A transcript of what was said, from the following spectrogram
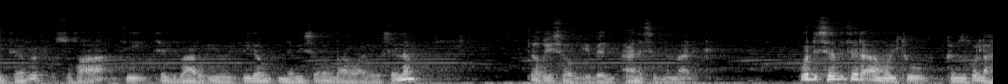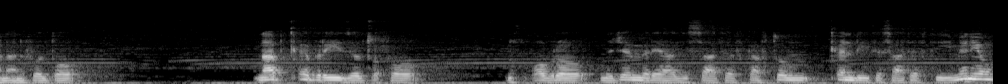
ይተርፍ እሱ ከዓ እቲ ተግባሩ እዩ ኢሎም እነቢ ለ ላ ለ ወሰለም ጠቂሶም ይብል ኣነስ እብኒ ማልክ ወዲ ሰብ እተ ሞይቱ ከምዝኩላክና ንፈልጦ ናብ ቀብሪ ዘብጽሖ ንክቐብሮ መጀመርያ ዝሳተፍ ካብቶም ቀንዲ ተሳተፍቲ መን እዮም?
